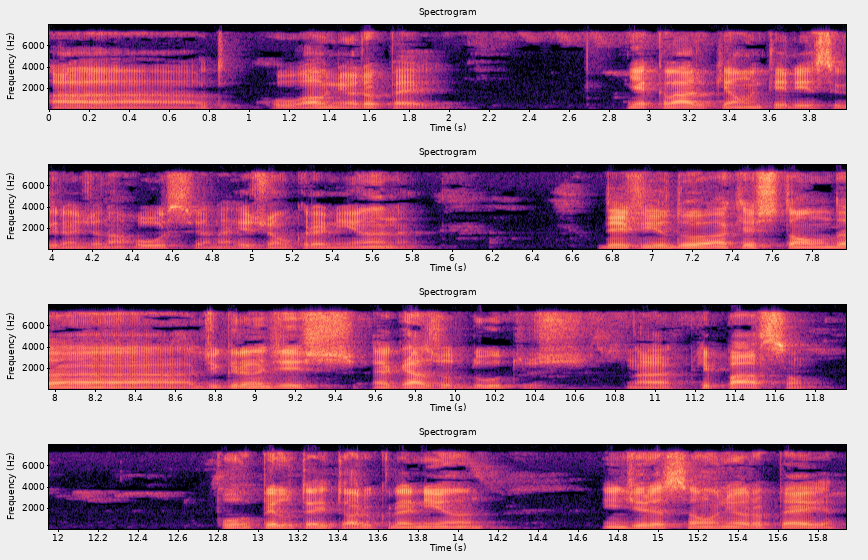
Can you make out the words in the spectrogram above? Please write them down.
a, a União Europeia. E é claro que há um interesse grande na Rússia, na região ucraniana, devido à questão da, de grandes é, gasodutos né, que passam por, pelo território ucraniano em direção à União Europeia.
